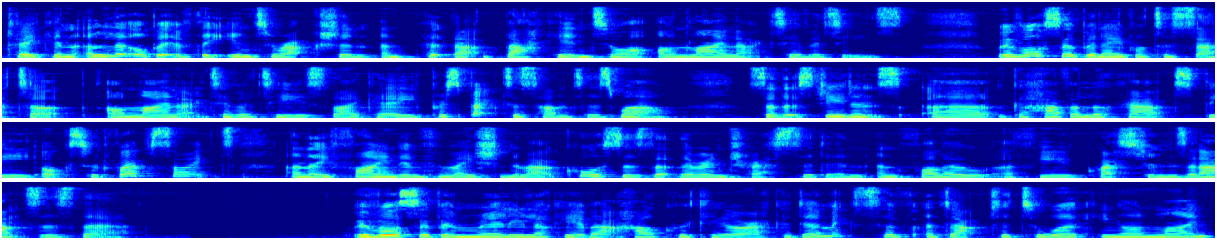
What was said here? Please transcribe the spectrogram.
taken a little bit of the interaction and put that back into our online activities. We've also been able to set up online activities like a prospectus hunt as well, so that students uh, have a look at the Oxford website and they find information about courses that they're interested in and follow a few questions and answers there. We've also been really lucky about how quickly our academics have adapted to working online.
